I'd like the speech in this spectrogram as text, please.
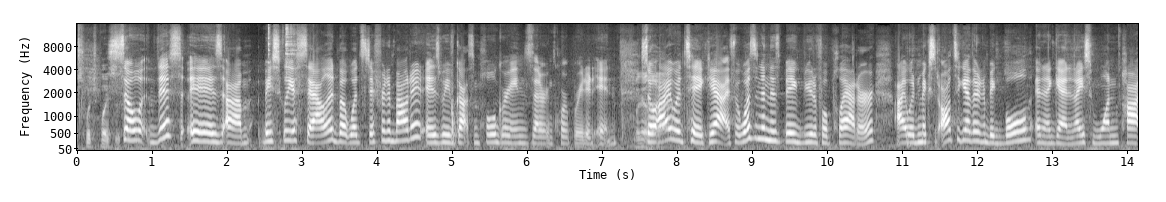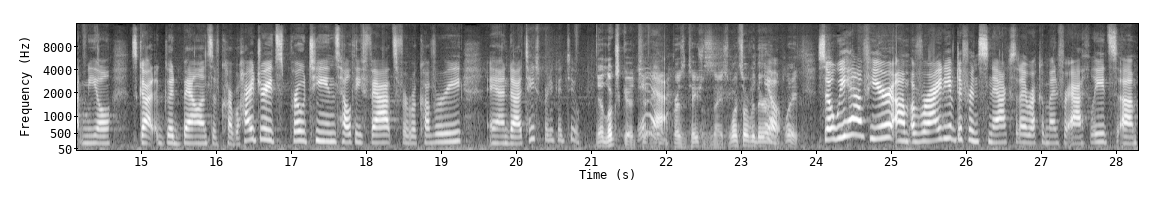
switched places. So this is um, basically a salad, but what's different about it is we've got some whole grains that are incorporated in. So that. I would take, yeah, if it wasn't in this big, beautiful platter, I would mix it all together in a big bowl, and again, a nice one-pot meal. It's got a good balance of carbohydrates, proteins, healthy fats for recovery, and uh, tastes pretty good too. it looks good. too. Yeah. The presentation's nice. What's over there Thank on the plate? So we have here um, a variety of different snacks that I recommend for athletes. Um,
